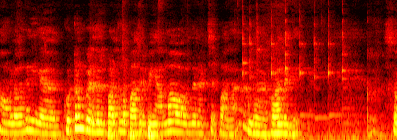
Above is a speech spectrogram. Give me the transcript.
அவங்கள வந்து நீங்கள் குற்றம் கெடுதல் படத்தில் பார்த்துருப்பீங்க. அம்மாவை வந்து நடிச்சிருப்பாங்க அந்த குழந்தைக்கு. ஸோ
